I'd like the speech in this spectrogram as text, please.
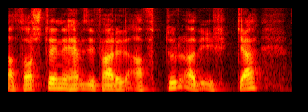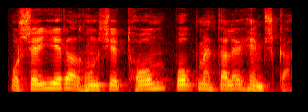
að Þorsteini hefði farið aftur að yrkja og segir að hún sé tóm bókmentaleg heimska.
